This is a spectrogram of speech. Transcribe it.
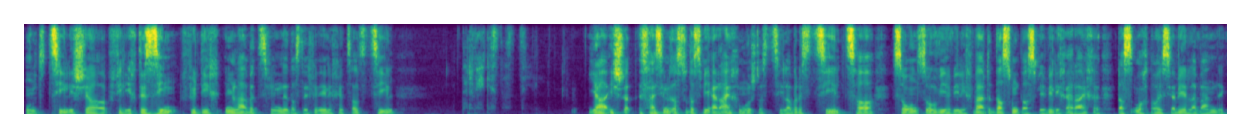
und Ziel ist ja vielleicht der Sinn für dich im Leben zu finden, das definiere ich jetzt als Ziel. Der Weg ist das Ziel. Ja, ist, es heißt ja nicht, dass du das wie erreichen musst, das Ziel, aber das Ziel zu haben, so und so, wie will ich werden, das und das, wie will ich erreichen, das macht uns ja wie lebendig.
